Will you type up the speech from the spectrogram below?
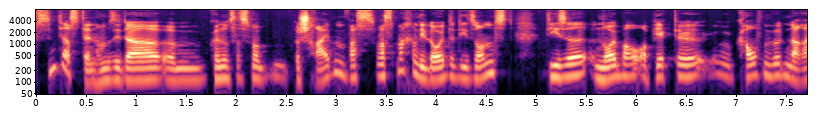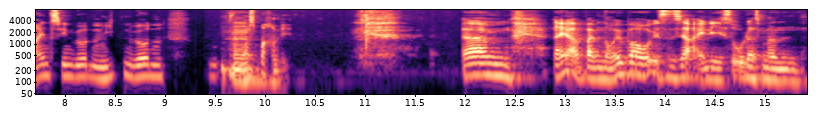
sind das denn? Haben Sie da, ähm, können Sie uns das mal beschreiben? Was, was machen die Leute, die sonst diese Neubauobjekte äh, kaufen würden, da reinziehen würden, mieten würden? Hm. Was machen die? Ähm, naja, beim Neubau ist es ja eigentlich so, dass man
